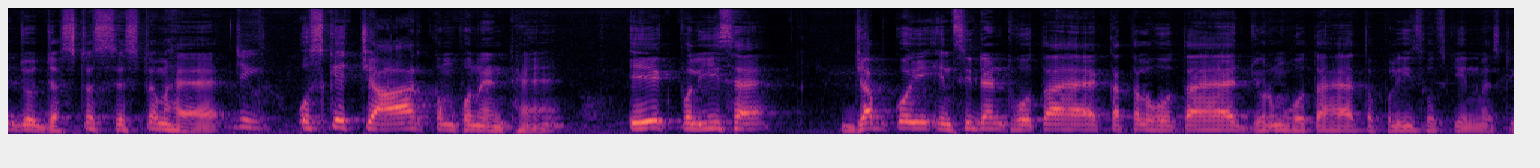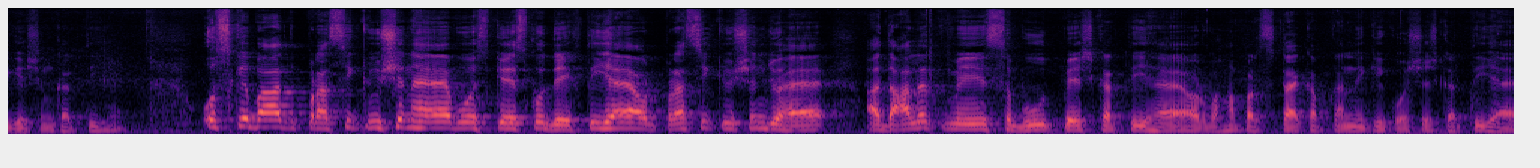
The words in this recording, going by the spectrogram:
जो जस्टिस सिस्टम है जी। उसके चार कंपोनेंट हैं। एक पुलिस है जब कोई इंसिडेंट होता है कत्ल होता है जुर्म होता है तो पुलिस उसकी इन्वेस्टिगेशन करती है। उसके बाद प्रोसिक्यूशन है वो इस केस को देखती है और प्रोसिक्यूशन जो है अदालत में सबूत पेश करती है और वहाँ पर स्टैकअप करने की कोशिश करती है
